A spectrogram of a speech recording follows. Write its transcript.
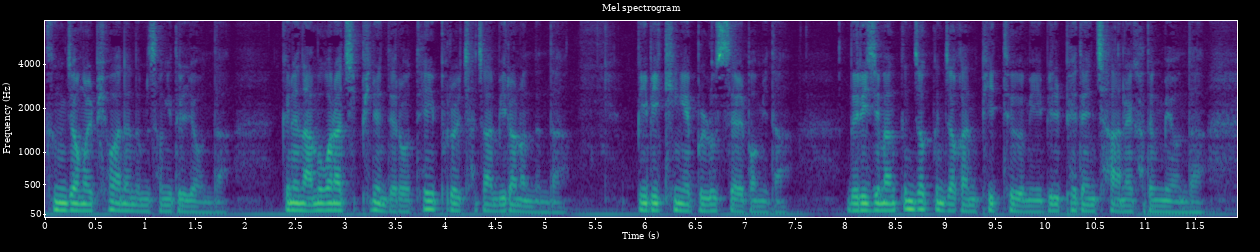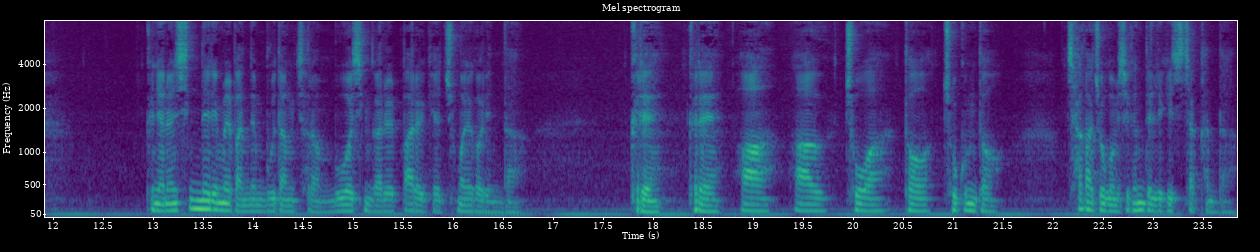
긍정을 표하는 음성이 들려온다. 그는 아무거나 집히는 대로 테이프를 찾아 밀어넣는다. 비비킹의 블루스 앨범이다. 느리지만 끈적끈적한 비트 음이 밀폐된 차 안을 가득 메운다. 그녀는 신내림을 받는 무당처럼 무엇인가를 빠르게 중얼거린다. 그래, 그래, 아, 아으, 좋아, 더, 조금 더. 차가 조금씩 흔들리기 시작한다.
